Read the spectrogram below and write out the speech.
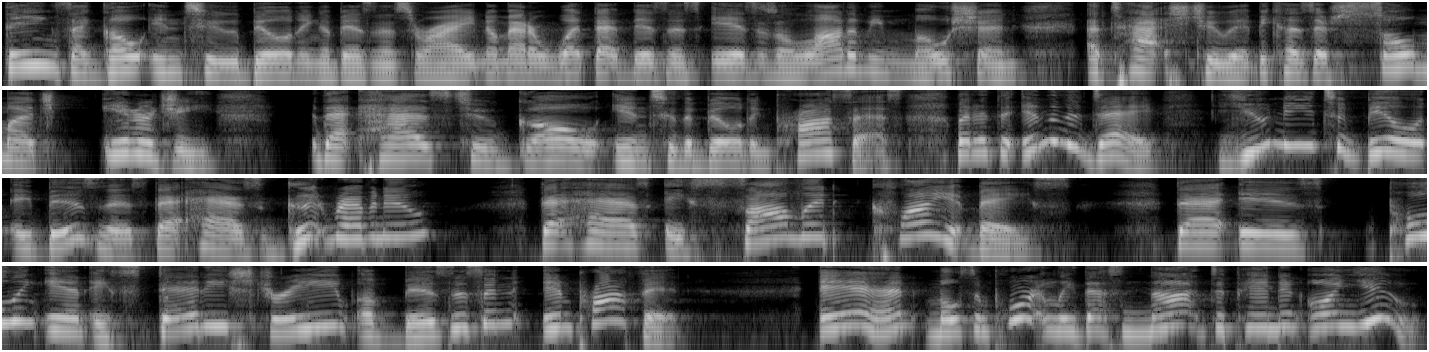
things that go into building a business, right? No matter what that business is, there's a lot of emotion attached to it because there's so much energy that has to go into the building process. But at the end of the day, you need to build a business that has good revenue, that has a solid client base, that is pulling in a steady stream of business and, and profit. And most importantly, that's not dependent on you.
